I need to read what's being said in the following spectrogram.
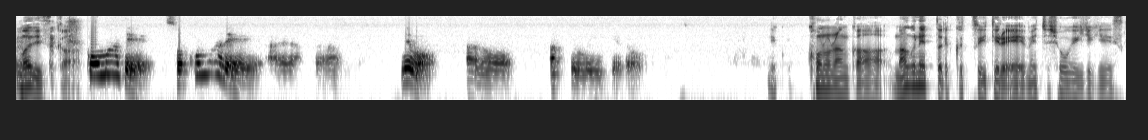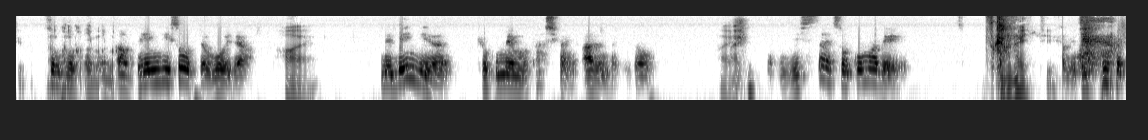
マジですか？そこまで、そこまで、あれだったな。でも、あの、あってもいいけど、でこのなんか、マグネットでくっついてる絵めっちゃ衝撃的ですけど。そうそうそう。あ、便利そうって思うじゃん。はい。で、便利な局面も確かにあるんだけど、はい。実際そこまで、使わないっていう。みたいな感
